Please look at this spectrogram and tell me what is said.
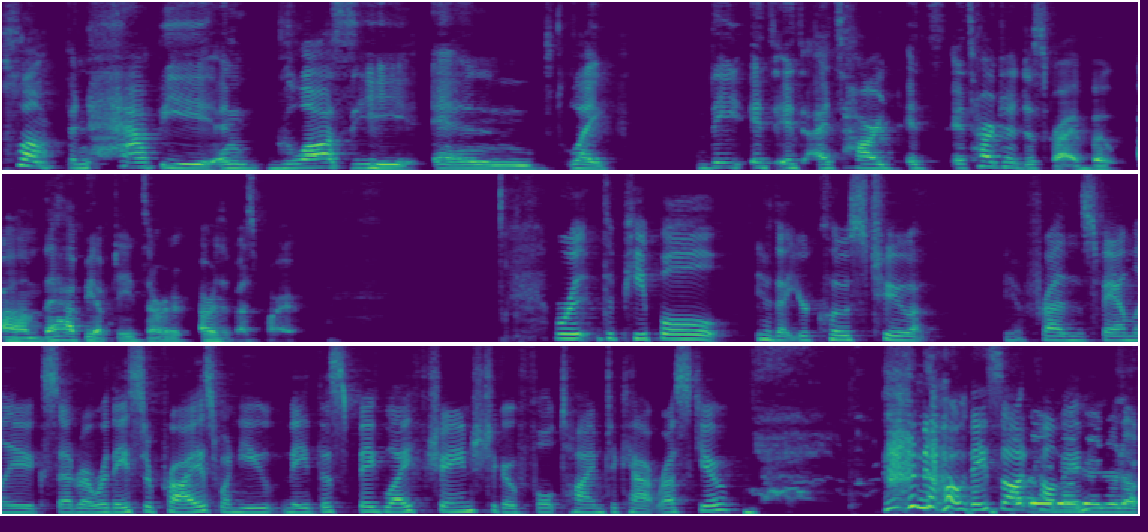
plump and happy and glossy and like they it's it's it's hard it's it's hard to describe but um the happy updates are are the best part. Were the people you know that you're close to you know, friends family etc were they surprised when you made this big life change to go full-time to cat rescue no they saw it coming no no no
